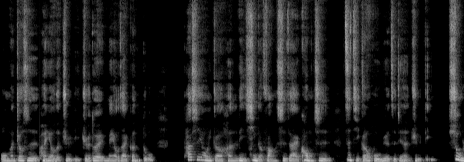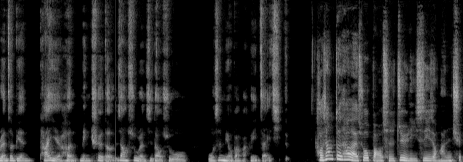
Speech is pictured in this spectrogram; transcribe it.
我们就是朋友的距离，绝对没有再更多。他是用一个很理性的方式在控制自己跟五月之间的距离。树人这边，他也很明确的让素人知道，说我是没有办法跟你在一起的。好像对他来说，保持距离是一种安全。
